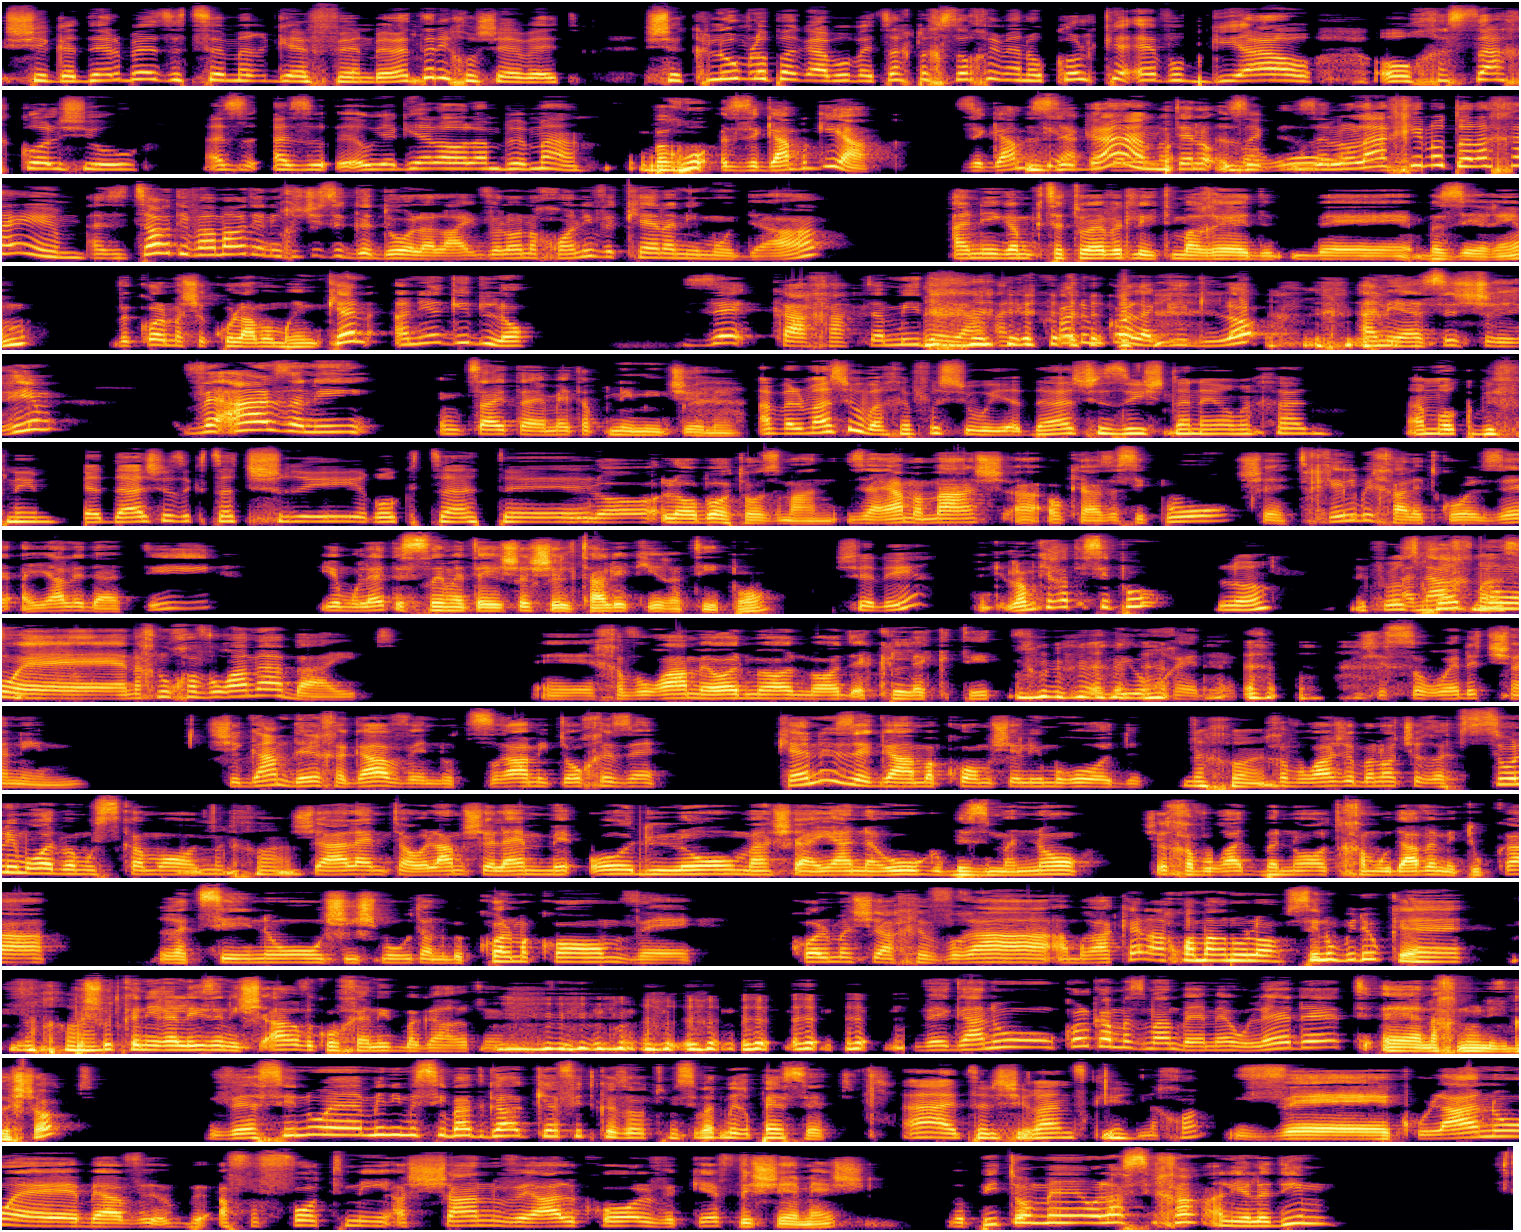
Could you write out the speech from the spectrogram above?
שגדל באיזה צמר גפן, באמת אני חושבת, שכלום לא פגע בו וצריך לחסוך ממנו כל כאב או פגיעה או, או חסך כלשהו, אז, אז הוא יגיע לעולם ומה? ברור, זה גם פגיעה. זה גם. זה לא גם, לו- זה, ברור. זה לא להכין אותו לחיים. אז עצרתי ואמרתי, אני חושבת שזה גדול עליי ולא נכון לי, וכן אני מודה. אני גם קצת אוהבת להתמרד בזרם, וכל מה שכולם אומרים כן, אני אגיד לא. זה ככה, תמיד היה. אני קודם כל אגיד לא, אני אעשה שרירים, ואז אני אמצא את האמת הפנימית שלי. אבל משהו בך איפשהו ידע שזה ישתנה יום אחד? עמוק בפנים. ידע שזה קצת שריר או קצת... אה... לא, לא באותו זמן. זה היה ממש, אה, אוקיי, אז הסיפור שהתחיל בכלל את כל זה, היה לדעתי יום הולדת 29 של טל יקירתי פה. שלי? לא מכירה את הסיפור? לא? לא אנחנו. אה, אנחנו חבורה מהבית, חבורה מאוד מאוד מאוד אקלקטית ומיוחדת, ששורדת שנים, שגם דרך אגב נוצרה מתוך איזה, כן איזה גם מקום של למרוד, נכון, חבורה של בנות שרצו למרוד במוסכמות, נכון. שהיה להם את העולם שלהם מאוד לא מה שהיה נהוג בזמנו של חבורת בנות חמודה ומתוקה, רצינו שישמעו אותנו בכל מקום וכל מה שהחברה אמרה כן אנחנו אמרנו לא עשינו בדיוק אה, נכון. פשוט כנראה לי זה נשאר וכולכן התבגרתם והגענו כל כמה זמן בימי הולדת אה, אנחנו נפגשות ועשינו אה, מיני מסיבת גג כיפית כזאת מסיבת מרפסת אה, אצל שירנסקי. נכון וכולנו אה, בעפופות מעשן ואלכוהול וכיף ושמש ופתאום עולה שיחה על ילדים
